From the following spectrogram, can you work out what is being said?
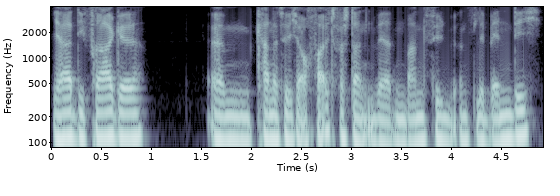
ja, die Frage ähm, kann natürlich auch falsch verstanden werden. Wann fühlen wir uns lebendig?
